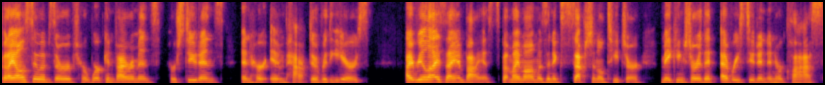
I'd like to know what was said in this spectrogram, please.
but I also observed her work environments, her students, and her impact over the years. I realize I am biased, but my mom was an exceptional teacher, making sure that every student in her class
